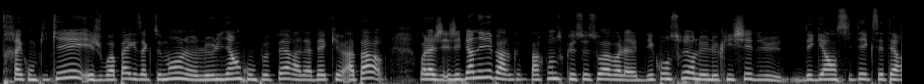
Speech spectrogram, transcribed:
très compliqué et je vois pas exactement le, lien qu'on peut faire avec, à part, voilà, j'ai bien aimé par, par contre que ce soit voilà, déconstruire le, cliché du- des gars en cité, etc.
